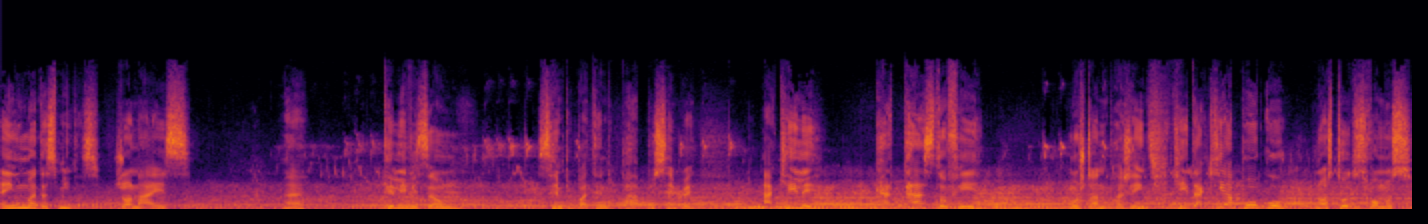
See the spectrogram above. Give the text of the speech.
em uma das mídias, jornais, né? televisão, sempre batendo papo, sempre aquele catástrofe mostrando pra gente que daqui a pouco nós todos vamos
